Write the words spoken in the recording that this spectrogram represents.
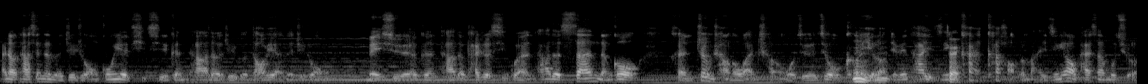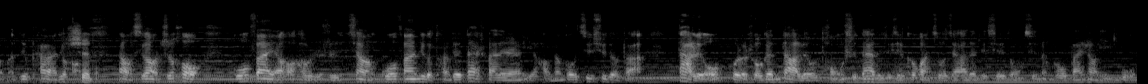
按照它现在的这种工业体系，跟它的这个导演的这种美学，跟它的拍摄习惯，它的三能够很正常的完成，我觉得就可以了因为它已经看看好了嘛，已经要拍三部曲了嘛，就拍完就好。是的，那我希望之后郭帆也好，或者是像郭帆这个团队带出来的人也好，能够继续的把大刘或者说跟大刘同时代的这些科幻作家的这些东西能够搬上荧幕，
